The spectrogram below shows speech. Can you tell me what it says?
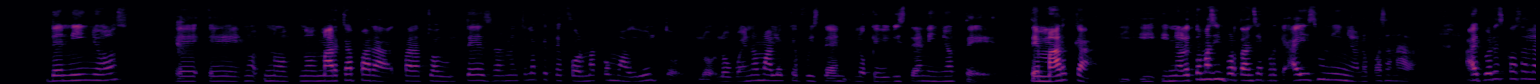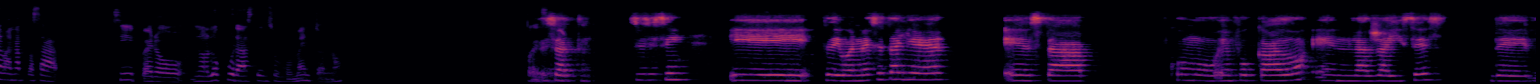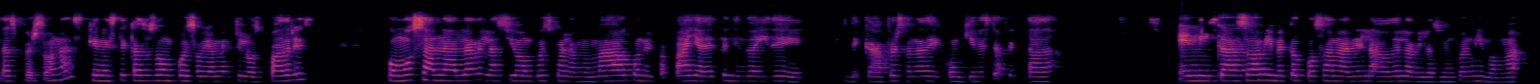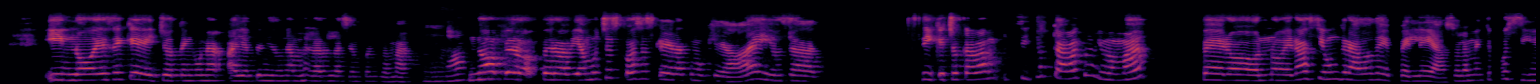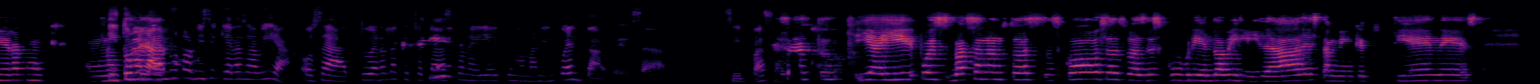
de niños eh, eh, nos marca para, para, tu adultez, realmente lo que te forma como adulto, lo, bueno o malo que fuiste, lo que viviste de niño te, te marca y, y, no le tomas importancia porque ahí es un niño, no pasa nada. Hay peores cosas le van a pasar, sí, pero no lo curaste en su momento, ¿no? Pues, Exacto, sí, sí, sí. Y te digo, en ese taller está como enfocado en las raíces de las personas, que en este caso son pues obviamente los padres, cómo sanar la relación pues con la mamá o con el papá, ya dependiendo ahí de, de cada persona, de con quién esté afectada. En mi caso, a mí me tocó sanar el lado de la relación con mi mamá. Y no es de que yo tenga una, haya tenido una mala relación con mi mamá. No. No, pero, pero había muchas cosas que era como que, ay, o sea, sí que chocaba, sí chocaba con mi mamá, pero no era así un grado de pelea, solamente pues sí era como que... y tu mamá a lo mejor ni siquiera sabía, o sea, tú eras la que chocabas con ella y tu mamá ni en cuenta, güey, o sea, sí pasa. Exacto, y ahí pues vas sanando todas esas cosas, vas descubriendo habilidades también que tú tienes,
